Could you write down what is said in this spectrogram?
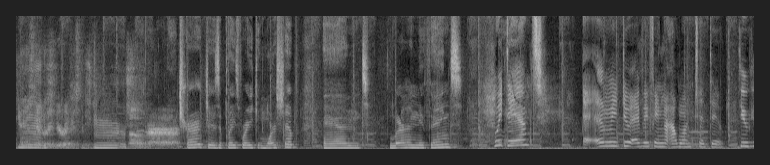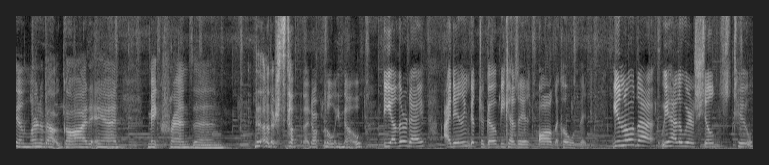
You can stand right here, right next to me. Mm. Oh. Church is a place where you can worship and learn new things. We dance and we do everything I want to do. You can learn about God and make friends and the other stuff that I don't really know. The other day, I didn't get to go because of all the COVID. You know that we had to wear shields too?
